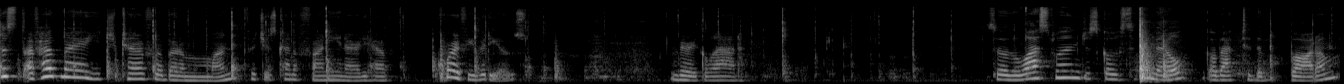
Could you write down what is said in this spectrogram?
this I've had my YouTube channel for about a month, which is kind of funny, and I already have quite a few videos. I'm very glad. So the last one just goes to the middle, go back to the bottom,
